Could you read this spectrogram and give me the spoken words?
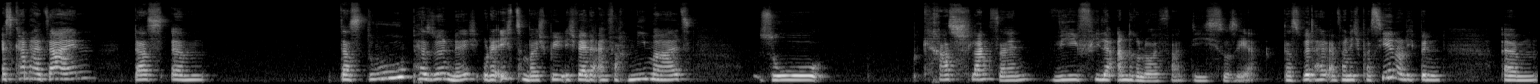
es kann halt sein, dass, ähm, dass du persönlich oder ich zum Beispiel, ich werde einfach niemals so krass schlank sein wie viele andere Läufer, die ich so sehe. Das wird halt einfach nicht passieren und ich bin ähm,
